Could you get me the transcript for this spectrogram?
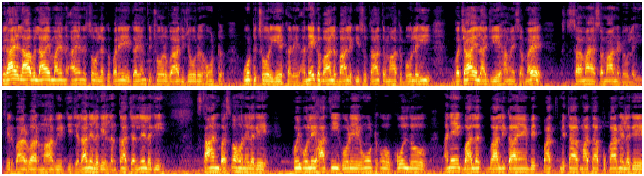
फिराए लाभ लाए मयन अयन सो लग परे, गयंत छोर वाज ज़ोर होठ ऊँट छोर ये करे। अनेक बाल बाल की सुतात मात बोल ही बचाए लाजिए हमें समय समय समान डोल ही फिर बार बार महावीर जी जलाने लगे, लंका जलने लगी, स्थान भस्म होने लगे। कोई बोले, हाथी, घोड़े, ऊँट को खोल दो। अनेक बालक, बालिकाएँ पिता, माता पुकारने लगे।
